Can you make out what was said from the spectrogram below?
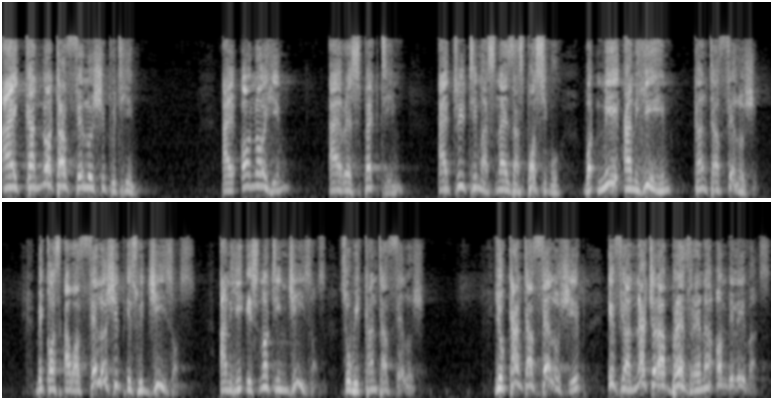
I cannot have fellowship with him. I honor him. I respect him. I treat him as nice as possible. But me and him can't have fellowship because our fellowship is with Jesus and he is not in Jesus. So we can't have fellowship. You can't have fellowship if your natural brethren are unbelievers.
